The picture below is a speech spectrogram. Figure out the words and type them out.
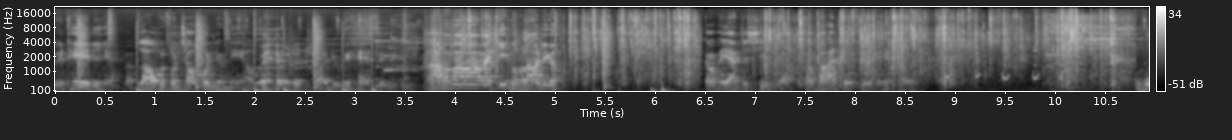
อเท่ดีไงแบบเราเป็นคนชอบคนแนวๆเว้ยเดอะทอยดูไม่แคร์สื่อดีมามามามามากินของเราดีกว่า ก็พยายามจะฉีกแบบชาวบ้านสวยๆให้เขาโอ้โห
